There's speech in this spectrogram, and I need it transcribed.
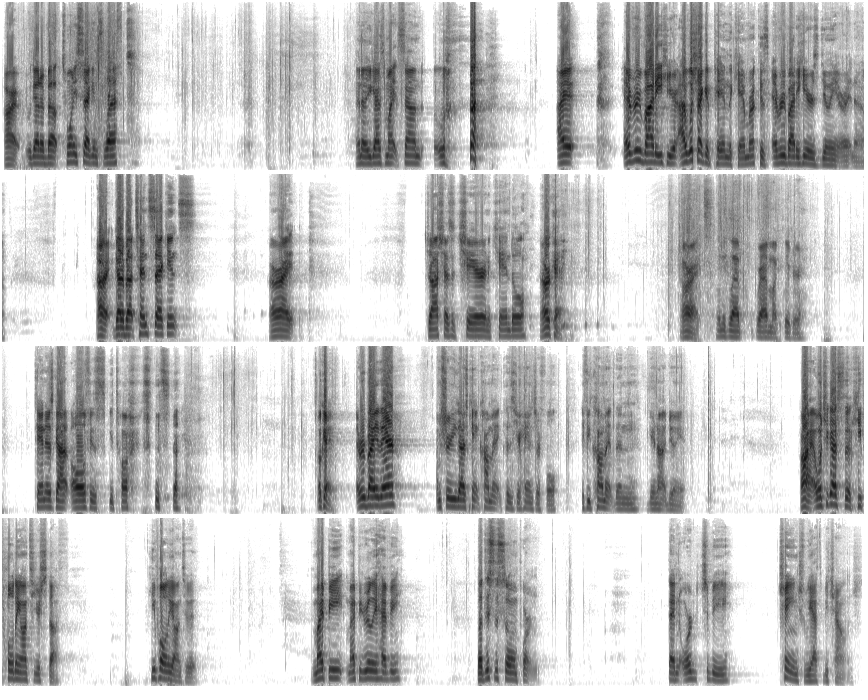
All right, we got about 20 seconds left. I know you guys might sound. I everybody here. I wish I could pan the camera because everybody here is doing it right now. All right, got about 10 seconds. All right. Josh has a chair and a candle. Okay. All right, let me grab, grab my clicker. Tanner's got all of his guitars and stuff. Okay, everybody there? I'm sure you guys can't comment because your hands are full. If you comment, then you're not doing it. All right, I want you guys to keep holding on to your stuff. Keep holding on to it. Might be might be really heavy, but this is so important. That in order to be changed, we have to be challenged.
